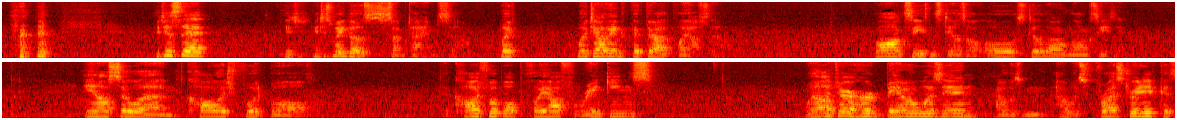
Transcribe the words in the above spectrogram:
it's just that it's, it's just way it goes sometimes. So, but which I think that they're out of playoffs though. Long season still, it's a whole still long, long season. And also um, college football. The college football playoff rankings. Well, after I heard Bama was in, I was I was frustrated because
